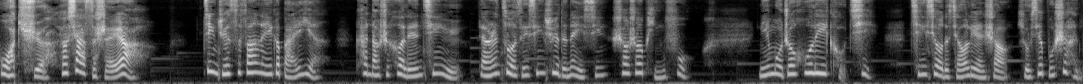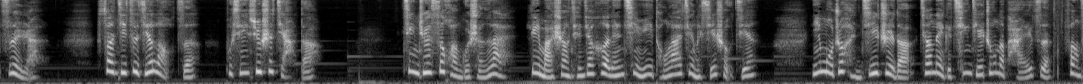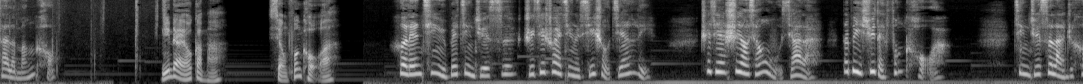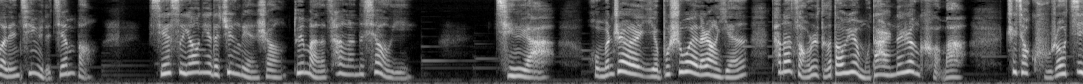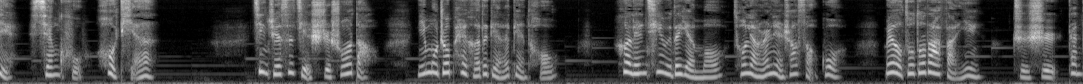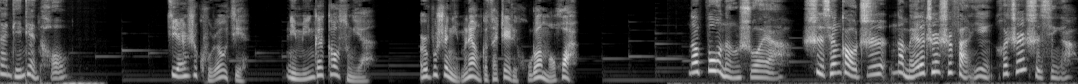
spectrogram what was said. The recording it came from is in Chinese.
我去，要吓死谁啊！静觉寺翻了一个白眼，看到是赫连青羽，两人做贼心虚的内心稍稍平复。倪木舟呼了一口气，清秀的小脸上有些不是很自然。算计自己老子，不心虚是假的。静觉寺缓过神来。立马上前将赫连青羽一同拉进了洗手间，倪木舟很机智的将那个清洁中的牌子放在了门口。你俩要干嘛？想封口啊？赫连青羽被静觉司直接拽进了洗手间里，这件事要想捂下来，那必须得封口啊！静觉司揽着赫连青羽的肩膀，斜似妖孽的俊脸上堆满了灿烂的笑意。青羽啊！我们这也不是为了让颜他能早日得到岳母大人的认可吗？这叫苦肉计，先苦后甜。静觉司解释着说道。尼木舟配合的点了点头。赫连青羽的眼眸从两人脸上扫过，没有做多大反应，只是淡淡点点头。既然是苦肉计，你们应该告诉颜，而不是你们两个在这里胡乱谋划。那不能说呀。事先告知，那没了真实反应和真实性啊！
